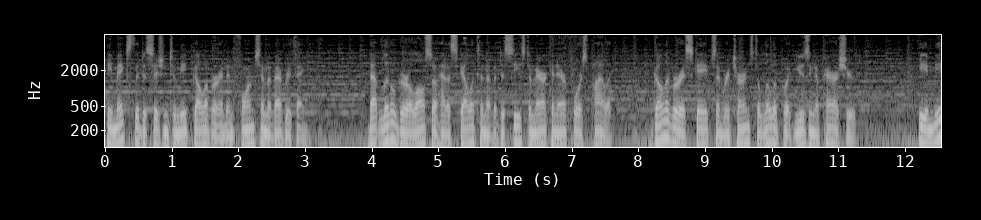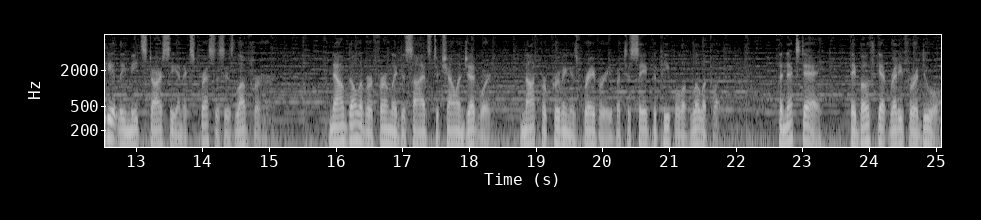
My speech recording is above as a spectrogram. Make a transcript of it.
he makes the decision to meet Gulliver and informs him of everything. That little girl also had a skeleton of a deceased American Air Force pilot. Gulliver escapes and returns to Lilliput using a parachute. He immediately meets Darcy and expresses his love for her. Now Gulliver firmly decides to challenge Edward, not for proving his bravery but to save the people of Lilliput. The next day, they both get ready for a duel.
